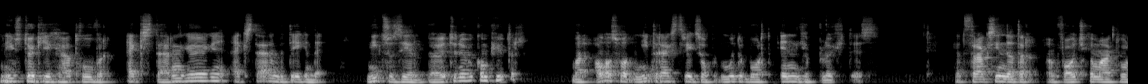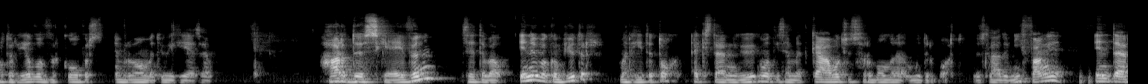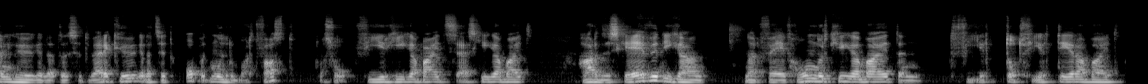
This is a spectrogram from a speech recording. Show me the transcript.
nieuw stukje gaat over extern geheugen. Extern betekent niet zozeer buiten uw computer, maar alles wat niet rechtstreeks op het moederbord ingeplucht is. Je gaat straks zien dat er een foutje gemaakt wordt door heel veel verkopers in verband met uw gsm. Harde schijven zitten wel in uw computer, maar heten toch extern geheugen, want die zijn met kabeltjes verbonden aan het moederbord. Dus laat u niet vangen. Intern geheugen, dat is het werkgeheugen, dat zit op het moederbord vast. Dat is zo 4 gigabyte, 6 gigabyte. Harde schijven, die gaan naar 500 gigabyte en 4 tot 4 terabyte.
